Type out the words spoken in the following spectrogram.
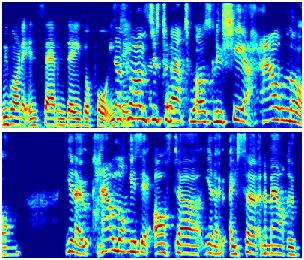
We want it in seven days or fourteen. That's days. what I was just about to ask Lucia. How long? You know, how long is it after you know a certain amount of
